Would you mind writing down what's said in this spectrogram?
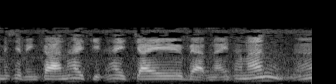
ไม่ใช่เป็น การให้จิตให้ใจแบบไหนทั้งนั้นนะ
